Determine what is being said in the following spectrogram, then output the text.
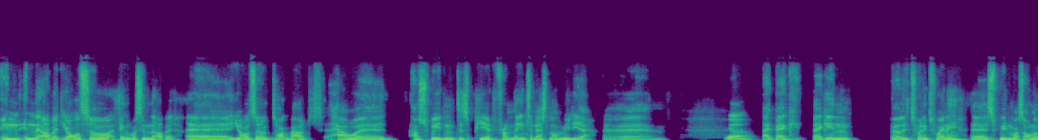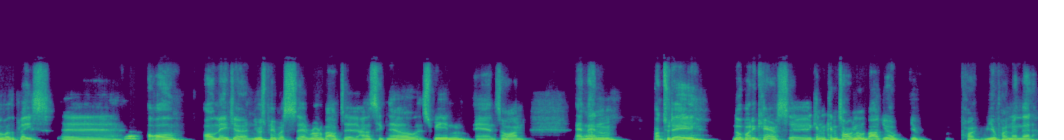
in in the op-ed, you also I think it was in the op-ed. Uh, you also talk about how uh, how Sweden disappeared from the international media. Uh, yeah, like back back in early 2020, uh, Sweden was all over the place. Uh, yeah. All all major newspapers uh, wrote about uh, Anders Tegnell and Sweden and so on. And yeah. then, but today nobody cares. can can you talk a little about your your point, viewpoint on that?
